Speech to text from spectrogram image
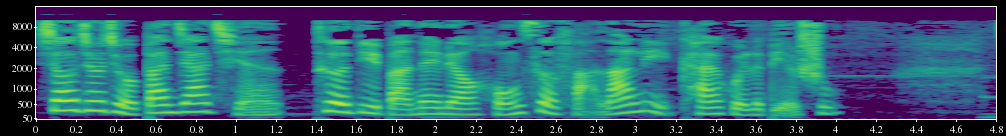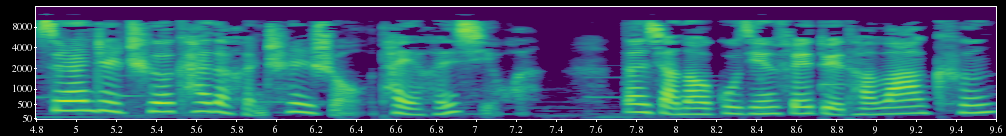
肖九九搬家前特地把那辆红色法拉利开回了别墅，虽然这车开得很趁手，他也很喜欢。但想到顾金飞对他挖坑，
